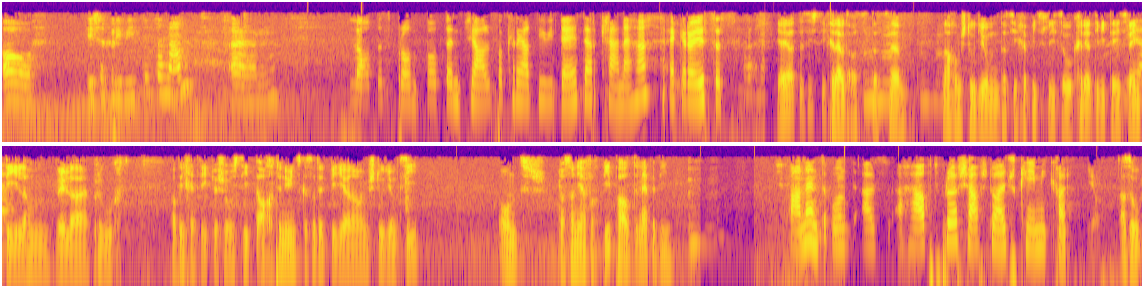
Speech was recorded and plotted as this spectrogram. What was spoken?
Oh, ist ein bisschen weit auseinander. Ähm, lässt das Potenzial von Kreativität erkennen, he? ein grösseres. Ja, ja, das ist sicher auch das, mhm. dass äh, mhm. nach dem Studium, dass ich ein bisschen so Kreativitätsventil ja. am Wollen braucht. Aber ich entwickle schon seit 98, also dort bin ich ja noch im Studium gewesen. Und das habe ich einfach beibehalten nebenbei. Mhm. Spannend. Und als Hauptberuf schaffst du als Chemiker? Ja. Also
